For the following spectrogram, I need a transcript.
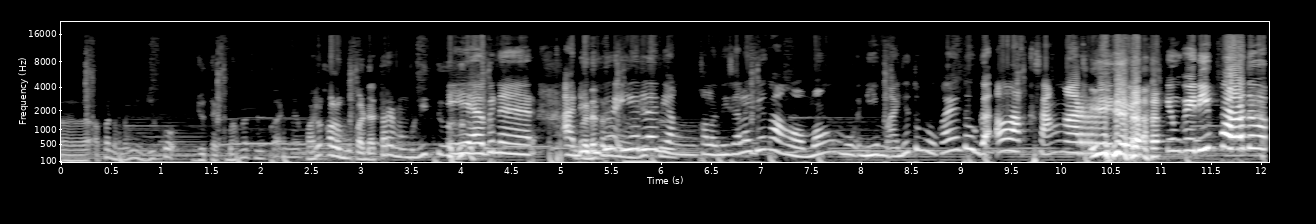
eh, apa namanya dia kok jutek banget mukanya. Padahal kalau buka datar emang begitu. Iya bener. Ada Pada juga iya gitu. Yang kalau misalnya dia nggak ngomong diem aja tuh mukanya tuh gak elak sangar Iya. gitu ya. Kayak mukanya Dipo tuh.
